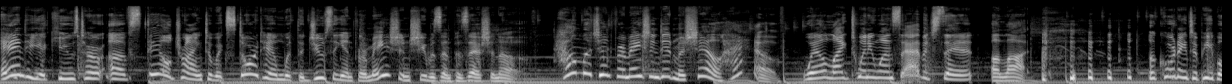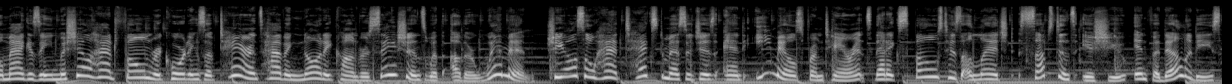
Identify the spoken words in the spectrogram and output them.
and he accused her of still trying to extort him with the juicy information she was in possession of. How much information did Michelle have? Well, like 21 Savage said, a lot. According to People magazine, Michelle had phone recordings of Terrence having naughty conversations with other women. She also had text messages and emails from Terrence that exposed his alleged substance issue, infidelities,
